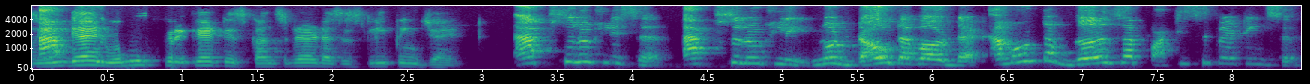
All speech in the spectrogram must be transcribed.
Absolutely. India in women's cricket is considered as a sleeping giant. Absolutely, sir. Absolutely. No doubt about that. Amount of girls are participating, sir.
